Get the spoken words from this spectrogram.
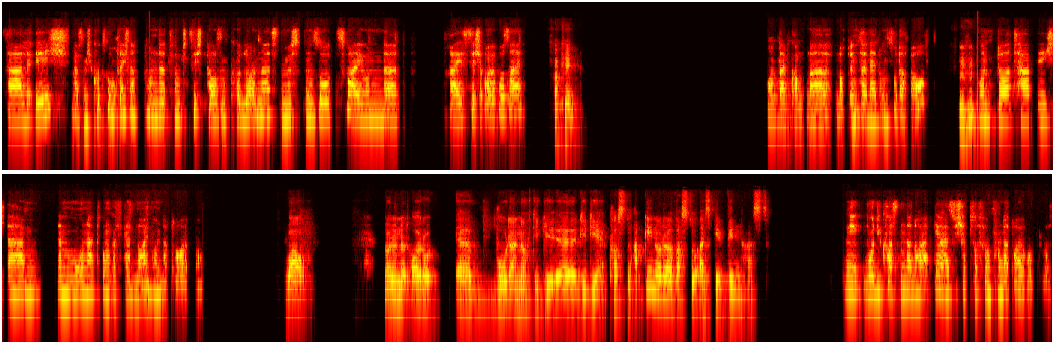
zahle ich, lass mich kurz umrechnen, 150.000 Kolonnes müssten so 230 Euro sein. Okay. Und dann kommt äh, noch Internet und so darauf. Mhm. Und dort habe ich ähm, im Monat ungefähr 900 Euro. Wow. 900 Euro, äh, wo dann noch die, äh, die, die Kosten abgehen oder was du als Gewinn hast? Nee, wo die Kosten dann noch abgehen. Also ich habe so 500 Euro plus.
